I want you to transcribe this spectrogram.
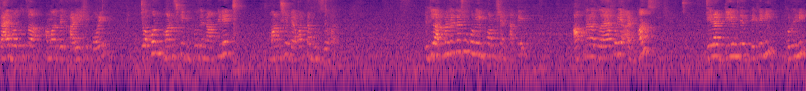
দায়বদ্ধতা আমাদের ঘাড়ে এসে পড়ে। যখন মানুষকে বিপদে না পেলে মানুষের ব্যাপারটা বুঝতে হয়। যদি আপনাদের কাছেও কোনো ইনফরমেশন থাকে, আপনারা দয়া করে অ্যাডভান্স জেলার ডিএমদের দেখে নিন, ধরে নিন,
